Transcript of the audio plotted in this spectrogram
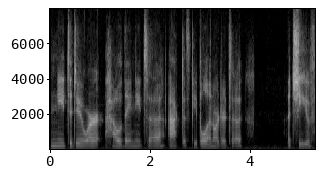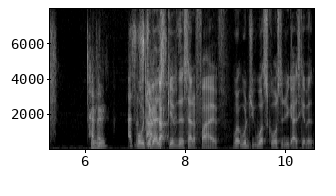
need to do or how they need to act as people in order to achieve heaven as a What would you guys give this out of five? What would you? What scores did you guys give it?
